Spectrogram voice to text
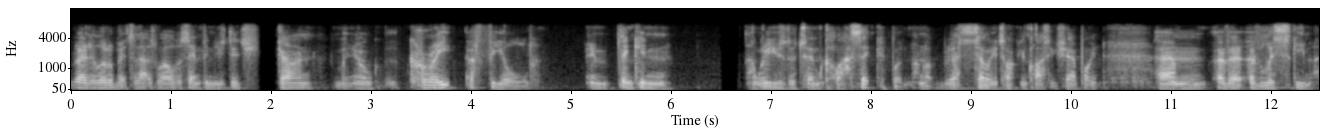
read a little bit to that as well. The same thing you did, Sharon. You know, create a field. In thinking, I'm going to use the term classic, but I'm not necessarily talking classic SharePoint. Um, of a of list schema.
